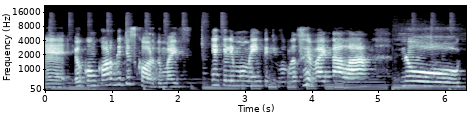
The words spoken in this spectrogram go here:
É, eu concordo e discordo, mas tem aquele momento que você vai estar tá lá no.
